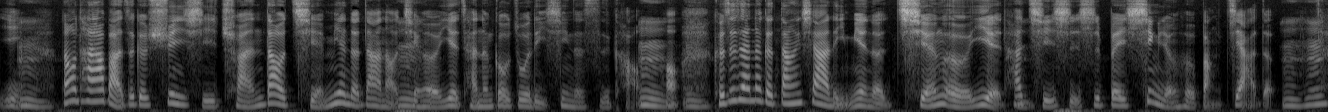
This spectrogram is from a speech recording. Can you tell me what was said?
应，嗯、然后他要把这个讯息传到前面的大脑前额叶，才能够做理性的思考。嗯，可是，在那个当下里面的前额叶，它其实是被杏仁核绑架的。嗯哼，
